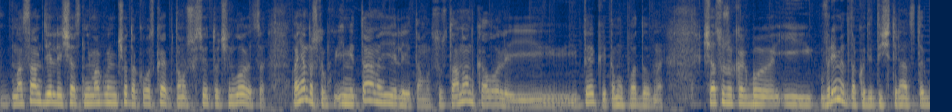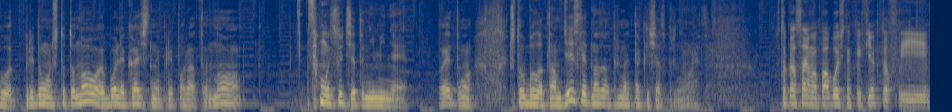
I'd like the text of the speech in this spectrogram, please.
на самом деле, сейчас не могу ничего такого сказать, потому что все это очень ловится. Понятно, что и метан ели, и, там, и сустанон кололи, и, и тек, и тому подобное. Сейчас уже как бы и время такое, 2013 год, придумывают что-то новое, более качественные препараты, но самой сути это не меняет. Поэтому, что было там 10 лет назад принимать, так и сейчас принимает. Что касаемо побочных эффектов и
